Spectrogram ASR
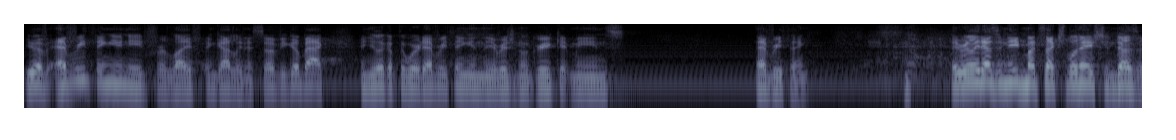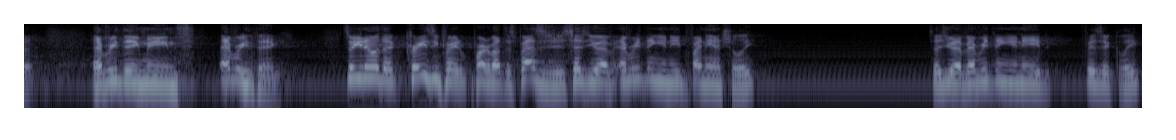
You have everything you need for life and godliness. So if you go back and you look up the word everything in the original Greek, it means everything. it really doesn't need much explanation, does it? Everything means everything. So, you know, the crazy part about this passage it says you have everything you need financially, it says you have everything you need physically,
